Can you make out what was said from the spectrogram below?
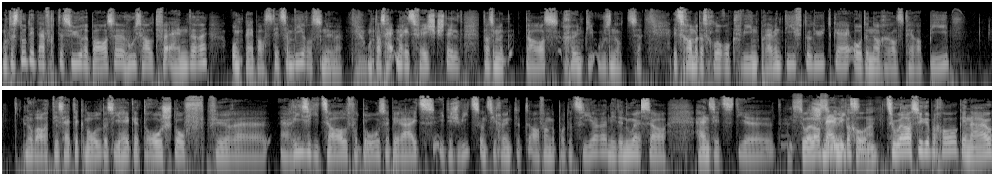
Und das tut jetzt einfach den Säurebasenhaushalt verändern und der passt jetzt am Virus nicht mehr. Mhm. Und das hat man jetzt festgestellt, dass man das könnte ausnutzen. Jetzt kann man das Chloroquin präventiv den Leuten geben oder nachher als Therapie. Novartis hat ja gemolden, sie hätten Rohstoff für äh, eine riesige Zahl von Dosen bereits in der Schweiz und sie könnten anfangen zu produzieren. In den USA haben sie jetzt die, die Zulassung bekommen. Zulassung bekommen, genau.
